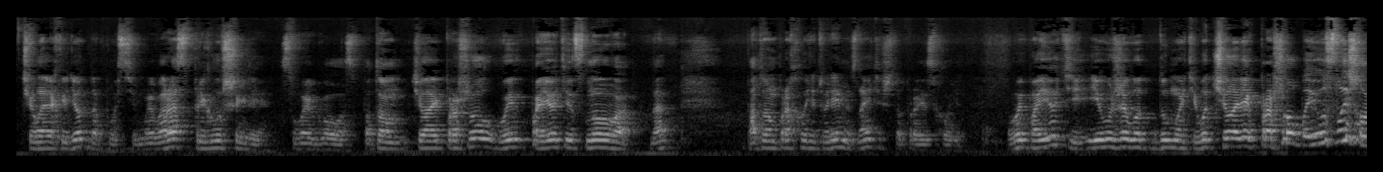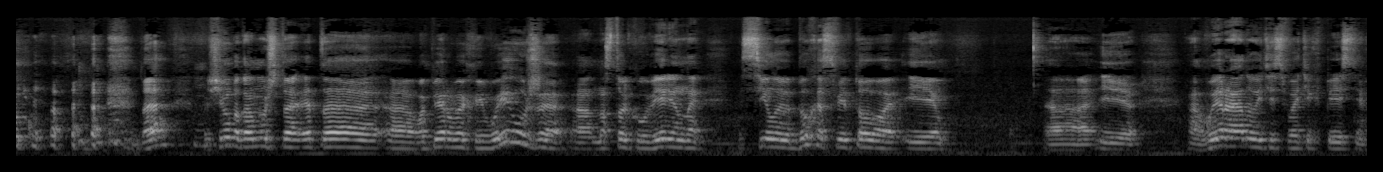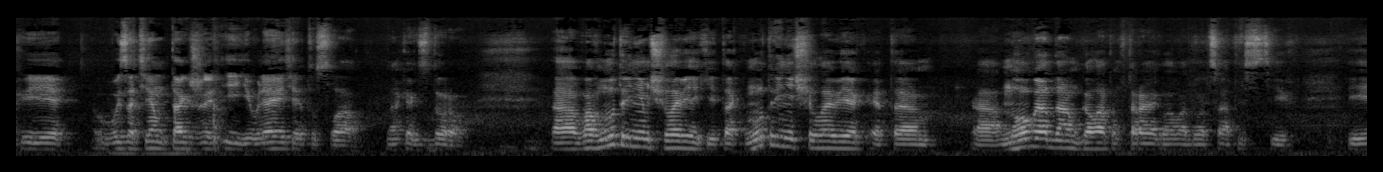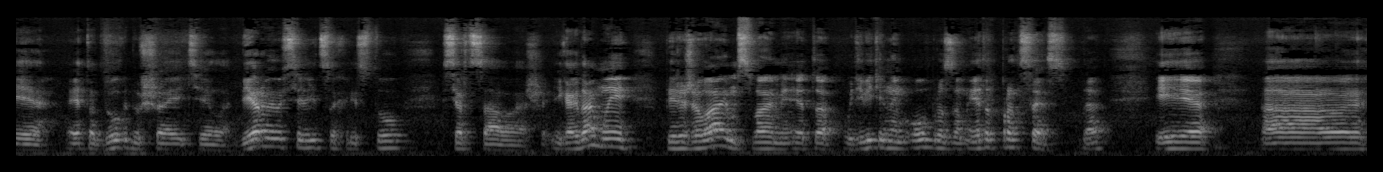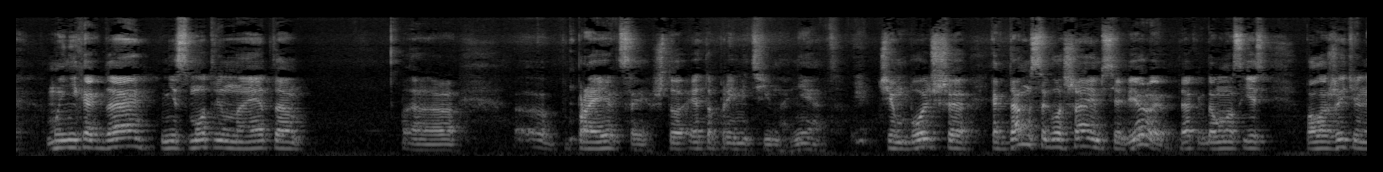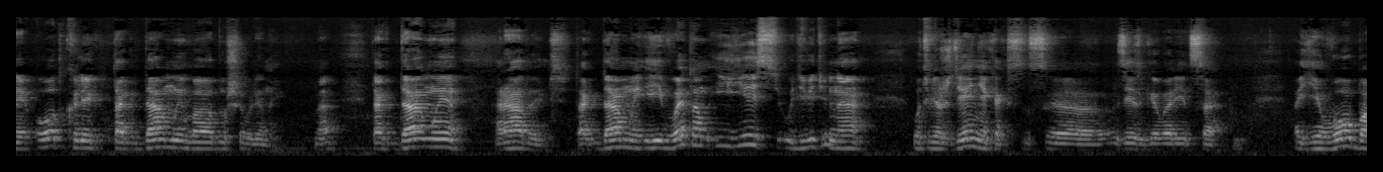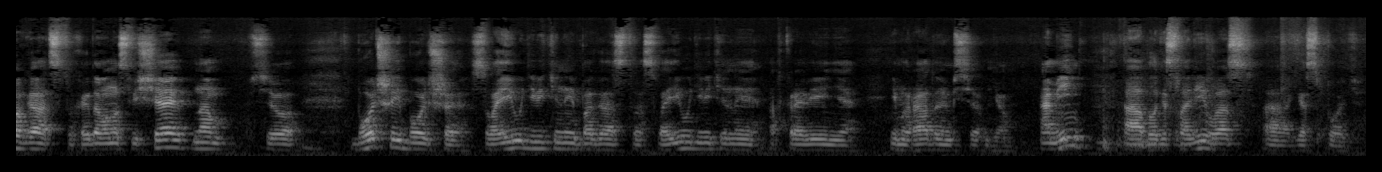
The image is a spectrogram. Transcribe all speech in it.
человек идет, допустим, и вы раз приглушили свой голос, потом человек прошел, вы поете снова, да? Потом проходит время, знаете, что происходит? Вы поете и уже вот думаете, вот человек прошел бы и услышал меня. Да? Почему? Потому что это, э, во-первых, и вы уже э, настолько уверены силой Духа Святого, и, э, и вы радуетесь в этих песнях, и вы затем также и являете эту славу. Да, как здорово. Во внутреннем человеке, итак, внутренний человек – это а, новый Адам, Галатам 2 глава 20 стих. И это дух, душа и тело. Верою вселиться Христу в сердца ваши. И когда мы переживаем с вами это удивительным образом, этот процесс, да, и э, мы никогда не смотрим на это э, проекцией, что это примитивно. Нет. Чем больше, когда мы соглашаемся верою, да, когда у нас есть положительный отклик, тогда мы воодушевлены, да, тогда мы радуемся, тогда мы, и в этом и есть удивительное утверждение, как э, здесь говорится, его богатство, когда он освещает нам все больше и больше свои удивительные богатства, свои удивительные откровения, и мы радуемся в нем. Аминь. А, благослови вас а, Господь.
